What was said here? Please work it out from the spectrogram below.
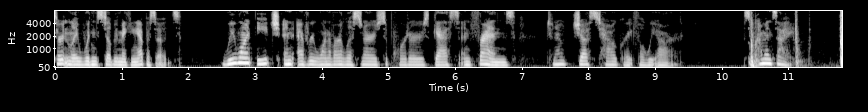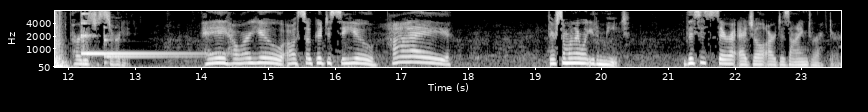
certainly wouldn't still be making episodes. We want each and every one of our listeners, supporters, guests, and friends to know just how grateful we are. So come inside. Party's just started. Hey, how are you? Oh, so good to see you. Hi. There's someone I want you to meet. This is Sarah Edgel, our design director.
